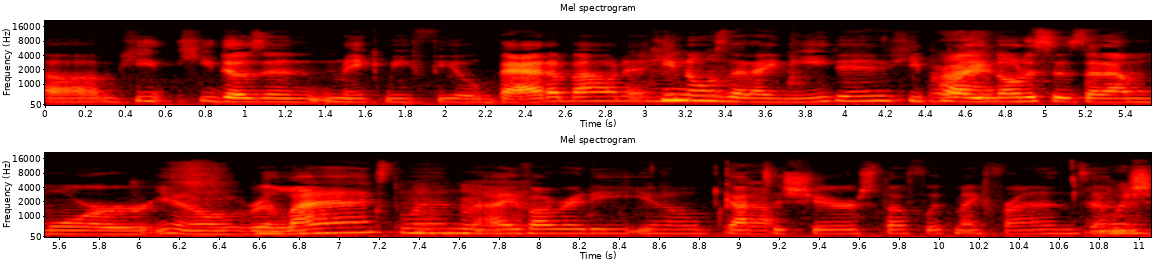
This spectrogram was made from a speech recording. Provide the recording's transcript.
Um, he he doesn't make me feel bad about it. He knows that I need it. He probably Right. notices that I'm more, you know, relaxed when Mhm. I've already, you know, got Yeah. to share stuff with my friends. I And wish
